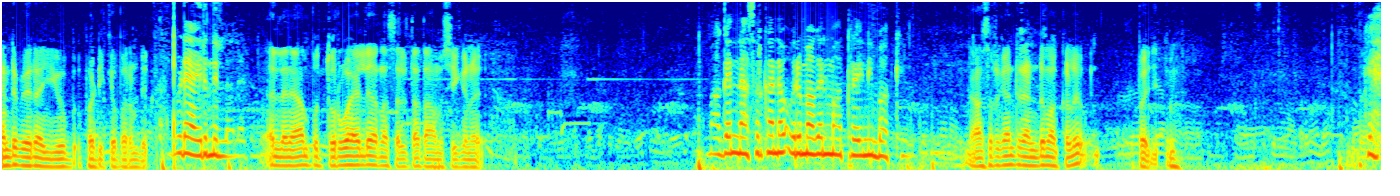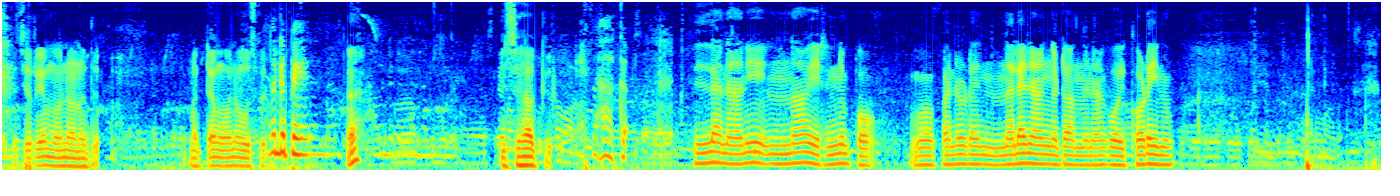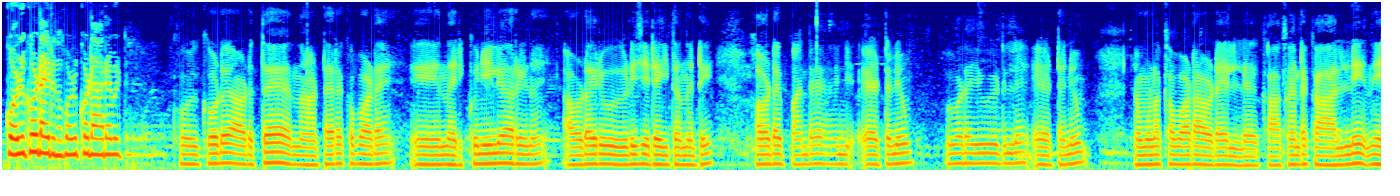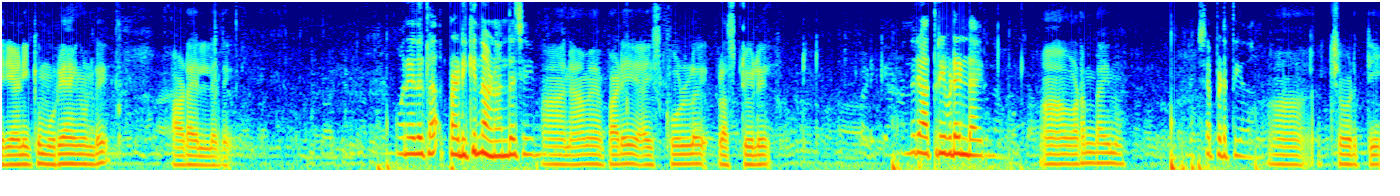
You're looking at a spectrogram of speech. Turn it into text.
എന്റെ പേര് അയ്യൂബ് പഠിക്കപ്പറമ്പ് ഇവിടെ ആയിരുന്നില്ല അല്ല? ഞാൻ പുത്തൂർ വയൽ പറഞ്ഞ സ്ഥലത്താണ് താമസിക്കുന്നത് മകൻ നാസർ ഖാന്റെ ഒരു മകൻ മാത്രമേ ഇനി ബാക്കി നാസർ ഖാന്റെ രണ്ട് മക്കൾ ചെറിയ മോനാണിത്. മറ്റേ മോനെ ഹോസ്പിറ്റൽ ഇസ്ഹാക്ക്. ഇസ്ഹാക്ക്. സഹാക്ക് ഇല്ല ഞാൻ ഇന്നാ വരുന്നിപ്പോ മൂപ്പന്റെ കൂടെ ഇന്നലെ ഞാൻ ഇങ്ങോട്ട് വന്നു ഞാൻ കോഴിക്കോടായിരുന്നു കോഴിക്കോടായിരുന്നു. കോഴിക്കോട് ആരെ വീട്ടിൽ കോഴിക്കോട് അവിടുത്തെ നാട്ടുകാരൊക്കെ പാടെ നരിക്കുനിയിൽ അറിയണേ അവിടെ ഒരു വീട് ശരിയാക്കി തന്നിട്ട് അവിടെ ഇപ്പാന്റെ ഏട്ടനും ഇവിടെ ഈ വീട്ടിലെ ഏട്ടനും നമ്മളൊക്കെ പാടെ അവിടെ ഉള്ളത് കാക്കാന്റെ കാലിന് നെരിയാണിക്ക് മുറിയായതുകൊണ്ട് അവിടെ ഉള്ളത് ക്ലാ പഠിക്കുന്നതാണോ എന്താ ചെയ്യുന്നത് ആ ഞാൻ മേപ്പാടി ഹൈസ്കൂളിൽ പ്ലസ് ടുവിൽ രാത്രി ഇവിടെ ഉണ്ടായിരുന്നു? ആ അവിടെ ഉണ്ടായിരുന്നു. രക്ഷപ്പെടുത്തിയതാണ് ആ രക്ഷപ്പെടുത്തി.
